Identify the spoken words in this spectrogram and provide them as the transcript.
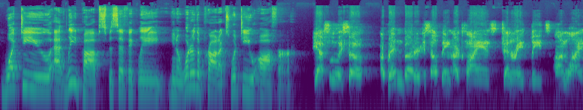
what do you at leadPop specifically? You know, what are the products? What do you offer? Yeah, absolutely. So our bread and butter is helping our clients generate leads online,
